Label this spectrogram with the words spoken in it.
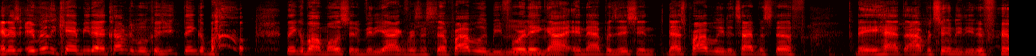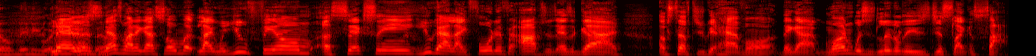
And it's, it really can't be that comfortable because you think about think about most of the videographers and stuff. Probably before Mm. they got in that position, that's probably the type of stuff they had the opportunity to film anyway. Man, Yeah, listen, so- that's why they got so much. Like when you film a sex scene, you got like four different options as a guy of stuff that you can have on. They got one which is literally is just like a sock.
